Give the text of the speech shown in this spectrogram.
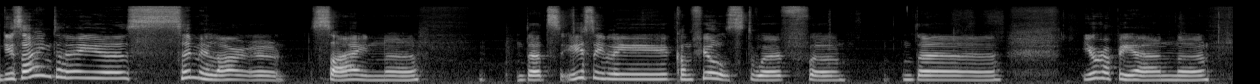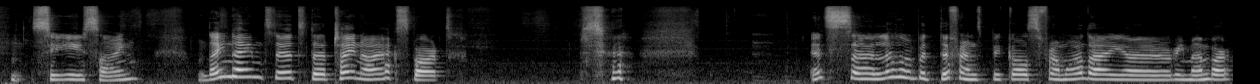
designed a uh, similar uh, sign uh, that's easily confused with the European uh, CE sign. They named it the China export. it's a little bit different because from what I uh, remember,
